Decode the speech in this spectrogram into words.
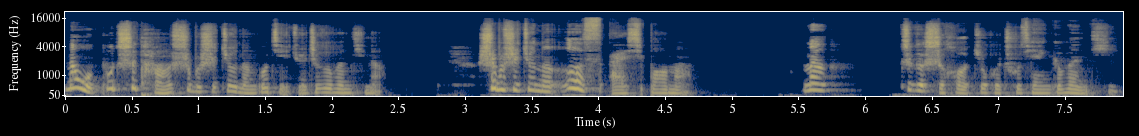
那我不吃糖，是不是就能够解决这个问题呢？是不是就能饿死癌细胞呢？那这个时候就会出现一个问题：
